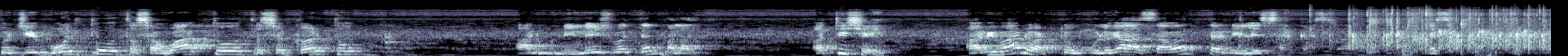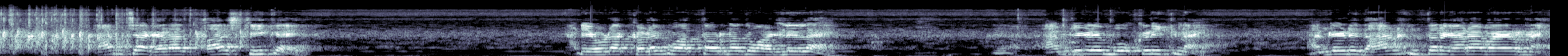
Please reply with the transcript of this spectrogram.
तो जे बोलतो तसं वागतो तसं करतो. आणि निलेशबद्दल मला अतिशय अभिमान वाटतो. मुलगा असावा तर निलेश सारखा असावा. आमच्या घरात फास्ट ठीक आहे. आणि एवढा कडक वातावरणात वाढलेला आहे. आमच्याकडे मोकळीक नाही. आमच्याकडे दहा नंतर घराबाहेर नाही.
